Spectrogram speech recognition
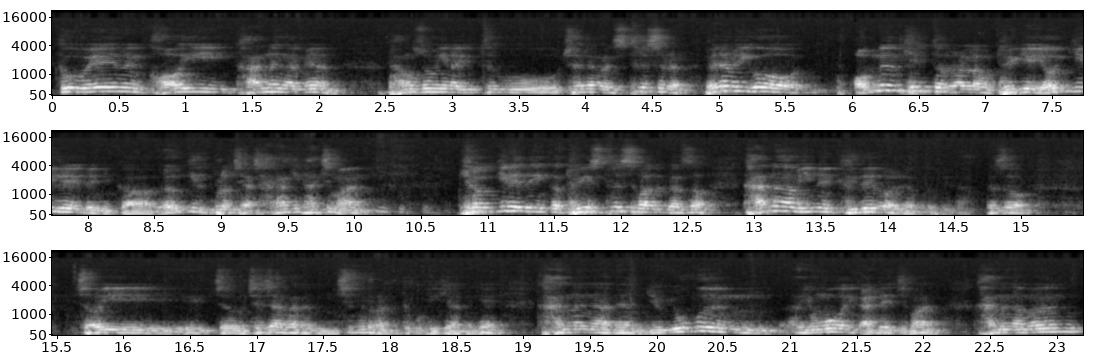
그 외에는 거의 가능하면 방송이나 유튜브 촬영할 스트레스를 왜냐면 이거 없는 캐릭터를 하려면 되게 연기를 해야 되니까 연기를 물론 제가 잘하긴 하지만 해야 되니까 되게 스트레스 거라서 가능하면 있는 그대로 하려고 합니다. 그래서 저희 저 제작하는 친구들한테 꼭 얘기하는 게 가능하면 요- 욕은 욕먹으니까 안 되지만 가능하면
